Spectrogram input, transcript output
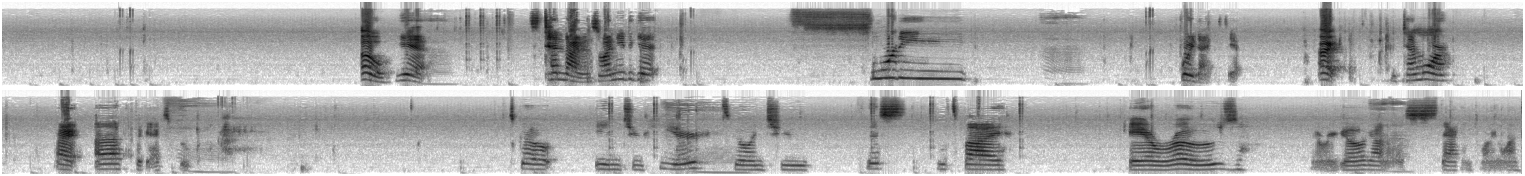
Oh, yeah. It's 10 diamonds, so I need to get 40... 40 diamonds, yeah. Alright, 10 more. Alright, uh, pickaxe, boop. Let's go into here. Let's go into this. Let's buy arrows. There we go, got a stack in 21.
